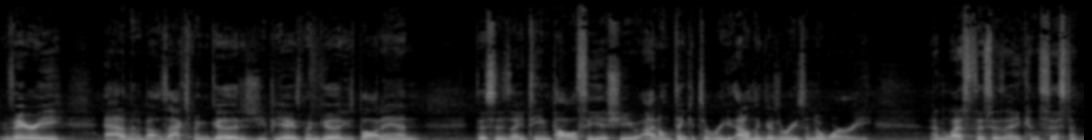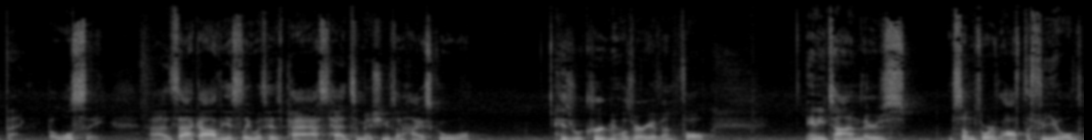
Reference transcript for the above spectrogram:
very adamant about Zach's been good, his GPA's been good, he's bought in. This is a team policy issue. I don't think it's a re- I don't think there's a reason to worry unless this is a consistent thing, but we'll see. Uh, Zach obviously with his past had some issues in high school. His recruitment was very eventful. Anytime there's some sort of off the field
